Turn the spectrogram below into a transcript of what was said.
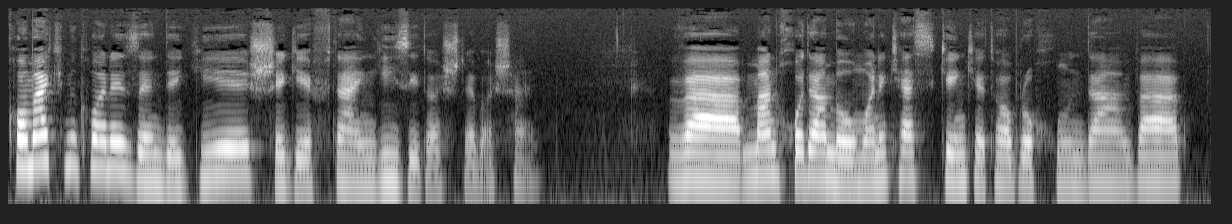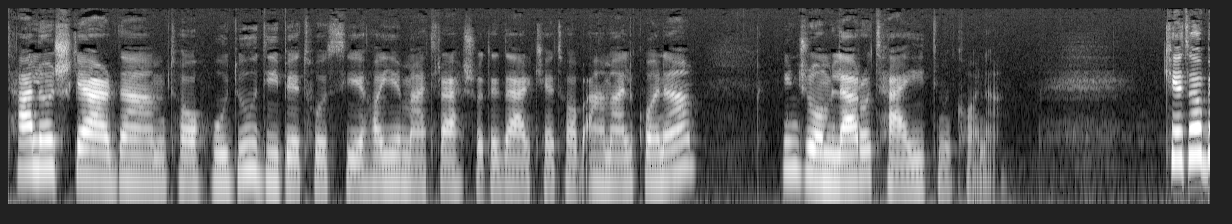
کمک می‌کنه زندگی شگفتانگیزی داشته باشند و من خودم به عنوان کسی که این کتاب رو خوندم و تلاش کردم تا حدودی به توصیه های مطرح شده در کتاب عمل کنم این جمله رو تایید می‌کنم. کتاب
